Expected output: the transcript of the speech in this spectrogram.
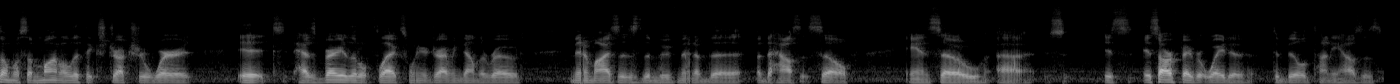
almost a monolithic structure where it it has very little flex when you're driving down the road, minimizes the movement of the of the house itself, and so uh, it's it's our favorite way to to build tiny houses.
